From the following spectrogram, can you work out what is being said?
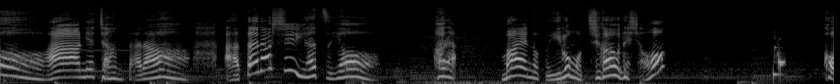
もうアーニャちゃんたら新しいやつよ。ほら前のと色も違うでしょ？こ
